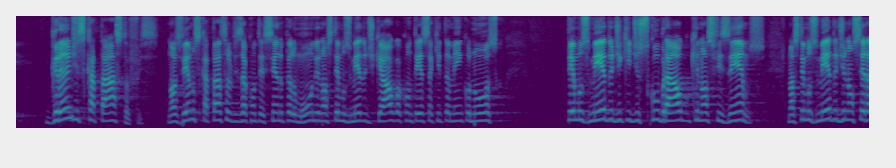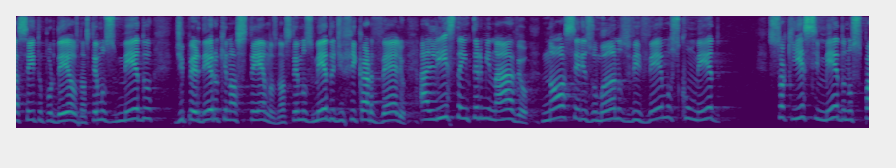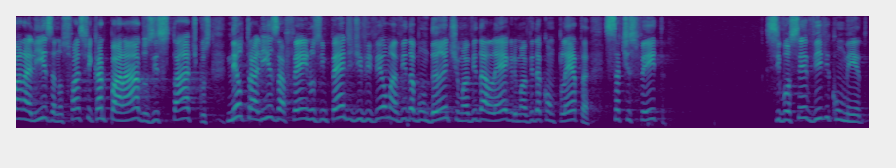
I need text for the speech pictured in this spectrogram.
grandes catástrofes. Nós vemos catástrofes acontecendo pelo mundo e nós temos medo de que algo aconteça aqui também conosco. Temos medo de que descubra algo que nós fizemos. Nós temos medo de não ser aceito por Deus, nós temos medo de perder o que nós temos, nós temos medo de ficar velho. A lista é interminável. Nós, seres humanos, vivemos com medo. Só que esse medo nos paralisa, nos faz ficar parados, estáticos, neutraliza a fé e nos impede de viver uma vida abundante, uma vida alegre, uma vida completa, satisfeita. Se você vive com medo,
